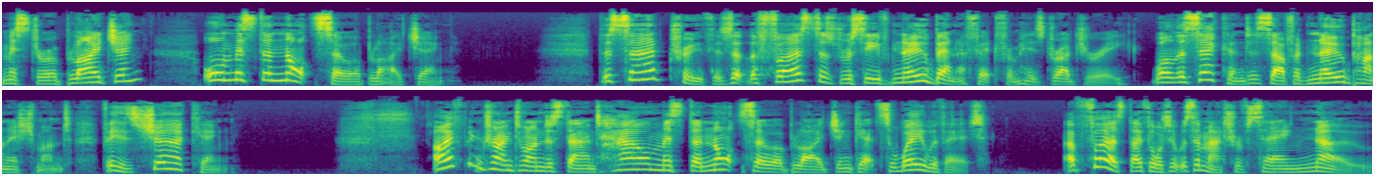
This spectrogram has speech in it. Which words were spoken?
Mr. Obliging or Mr. Not So Obliging? The sad truth is that the first has received no benefit from his drudgery, while the second has suffered no punishment for his shirking. I've been trying to understand how Mr. Not So Obliging gets away with it. At first, I thought it was a matter of saying no.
